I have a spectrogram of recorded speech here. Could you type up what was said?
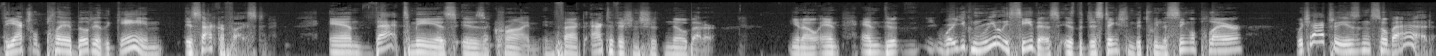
the actual playability of the game is sacrificed. And that to me is is a crime. In fact, Activision should know better. You know, and and the, where you can really see this is the distinction between the single player, which actually isn't so bad.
